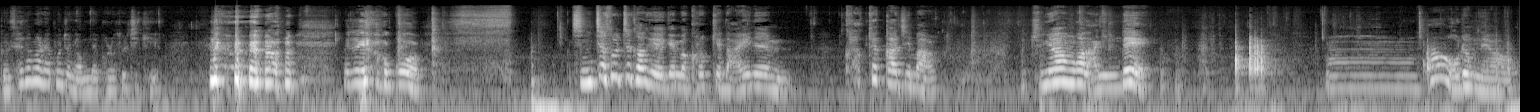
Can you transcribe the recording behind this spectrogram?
그 생각을 해본 적이 없네. 별로 솔직히. 솔직히 없고 진짜 솔직하게 얘기하면 그렇게 나이는 그렇게까지 막 중요한 건 아닌데 음, 아 어렵네요.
